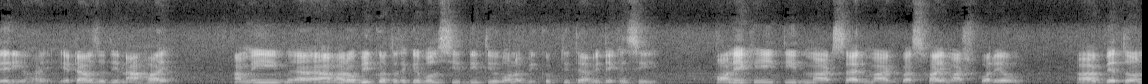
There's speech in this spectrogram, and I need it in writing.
দেরি হয়। এটাও যদি না হয়, আমি আমার অভিজ্ঞতা থেকে বলছি, দ্বিতীয় গণবিজ্ঞপ্তিতে আমি দেখেছি, অনেকেই তিন মাস, চার মাস বা ছয় মাস পরেও বেতন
